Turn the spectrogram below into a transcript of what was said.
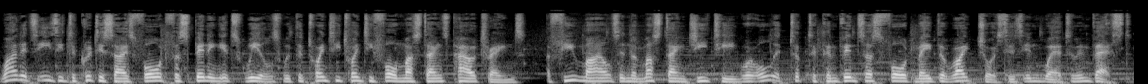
while it's easy to criticize Ford for spinning its wheels with the 2024 Mustang's powertrains, a few miles in the Mustang GT were all it took to convince us Ford made the right choices in where to invest.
